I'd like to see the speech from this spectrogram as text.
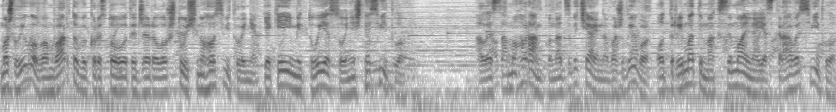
можливо, вам варто використовувати джерело штучного освітлення, яке імітує сонячне світло. Але з самого ранку надзвичайно важливо отримати максимально яскраве світло,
